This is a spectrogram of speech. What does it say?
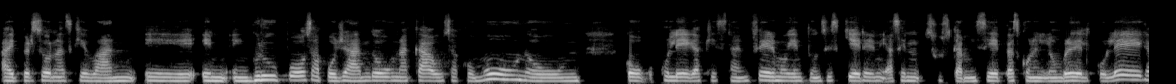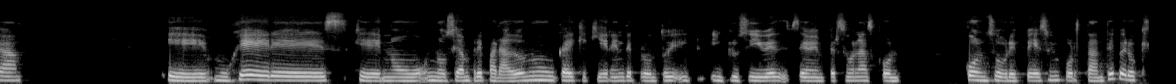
hay personas que van eh, en, grupos apoyando una causa común o un colega que está enfermo y entonces quieren y hacen sus camisetas con el nombre del colega. Eh, mujeres que no, no, se han preparado nunca y que quieren de pronto, inclusive se ven personas con, con sobrepeso importante, pero que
